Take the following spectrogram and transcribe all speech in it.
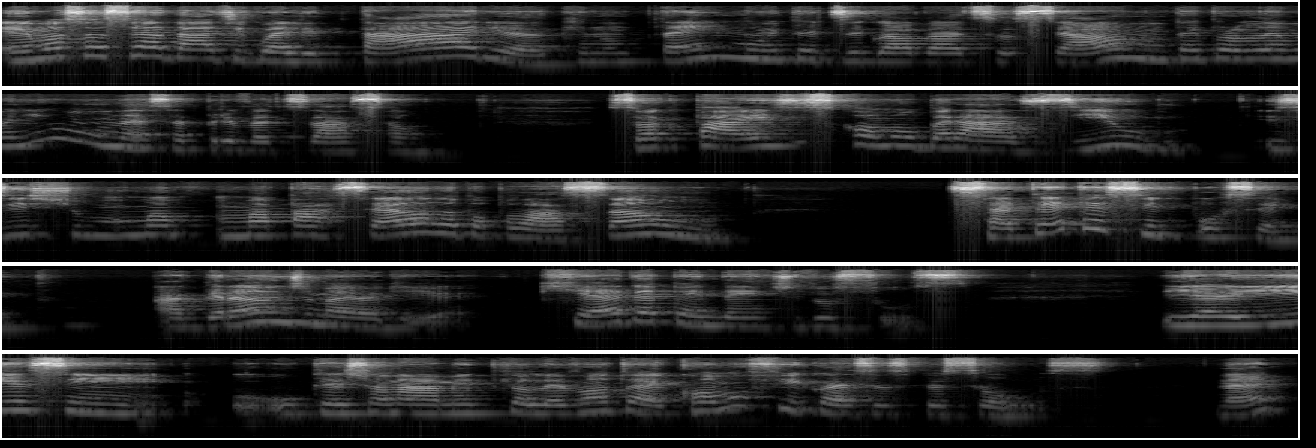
Em uma sociedade igualitária, que não tem muita desigualdade social, não tem problema nenhum nessa privatização. Só que países como o Brasil, existe uma, uma parcela da população, 75%, a grande maioria, que é dependente do SUS. E aí, assim, o questionamento que eu levanto é como ficam essas pessoas, né?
